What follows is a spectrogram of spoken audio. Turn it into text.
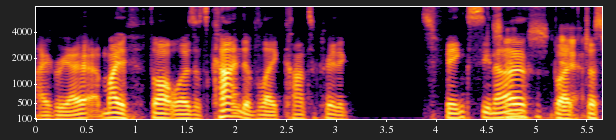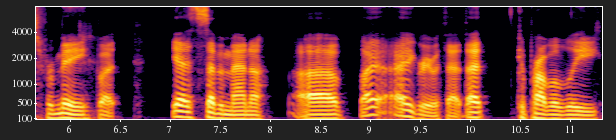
I agree. I my thought was it's kind of like consecrated sphinx, you know, Sphinx, but yeah. just for me. But yeah, it's seven mana. Uh, I I agree with that. That could probably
